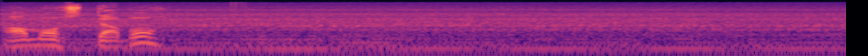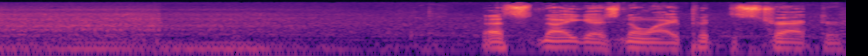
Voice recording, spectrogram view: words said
Almost double. That's now you guys know why I picked this tractor.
